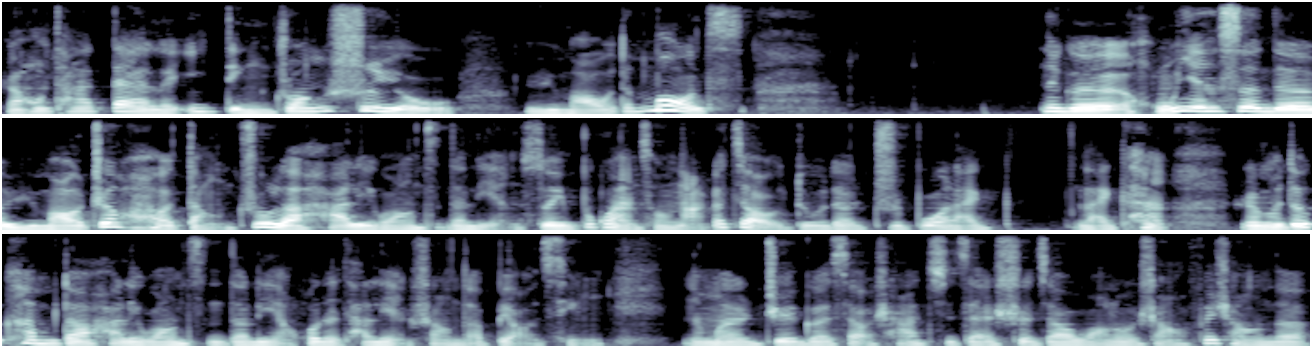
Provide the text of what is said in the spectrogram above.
然后她戴了一顶装饰有羽毛的帽子，那个红颜色的羽毛正好挡住了哈里王子的脸，所以不管从哪个角度的直播来。来看，人们都看不到哈里王子的脸或者他脸上的表情。那么这个小插曲在社交网络上非常的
